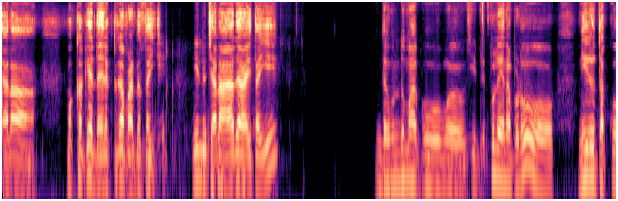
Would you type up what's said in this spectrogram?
చాలా మొక్కకే డైరెక్ట్గా పడతాయి. నీళ్ళు చాలా ఆదా అవుతాయి ఇంతకుముందు మాకు ఈ డ్రిప్ లేనప్పుడు నీరు తక్కువ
